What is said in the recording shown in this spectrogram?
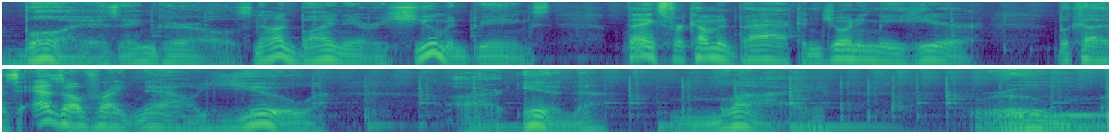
boys and girls, non binary human beings, thanks for coming back and joining me here. Because as of right now, you are in my Roomba.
